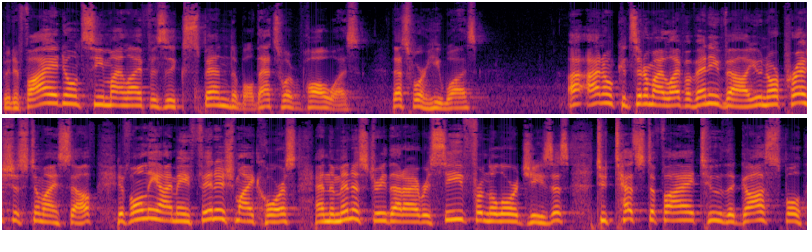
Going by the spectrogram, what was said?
But if I don't see my life as expendable, that's what Paul was. That's where he was. I, don't consider my life of any value nor precious to myself, if only I may finish my course and the ministry that I received from the Lord Jesus to testify to the gospel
